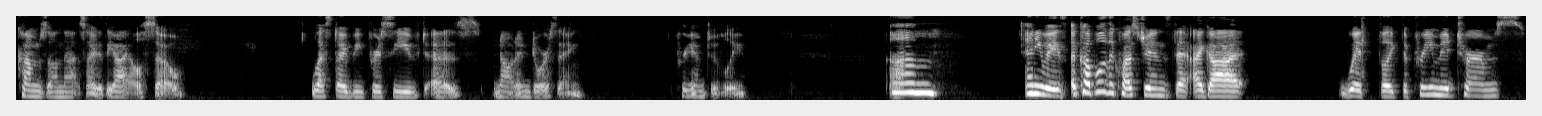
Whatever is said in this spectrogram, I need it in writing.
comes on that side of the aisle. So, lest I be perceived as not endorsing preemptively. Um, anyways, a couple of the questions that I got with like the pre midterms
